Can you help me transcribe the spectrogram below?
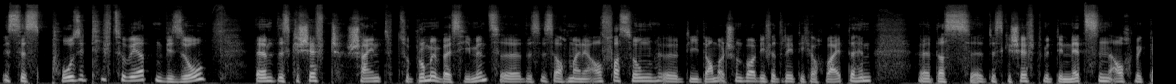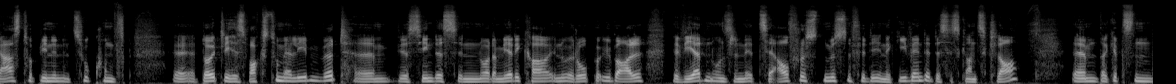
ist es positiv zu werten. Wieso? Ähm, das Geschäft scheint zu brummen bei Siemens. Äh, das ist auch meine Auffassung, äh, die damals schon war, die vertrete ich auch weiterhin, äh, dass das Geschäft mit den Netzen, auch mit Gasturbinen in Zukunft deutliches Wachstum erleben wird. Ähm, wir sehen das in Nordamerika, in Europa, überall. Wir werden unsere Netze aufrüsten müssen für die Energiewende, das ist ganz klar. Ähm, da gibt es einen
